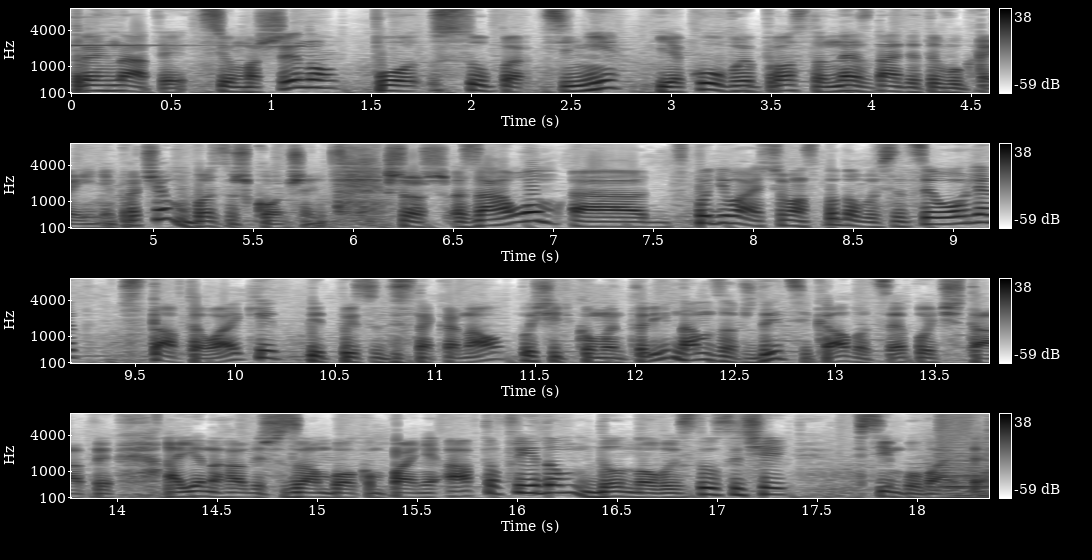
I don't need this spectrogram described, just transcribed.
пригнати цю машину по супер ціні, яку ви просто не знайдете в Україні. Причому без ушкоджень. Що ж, загалом е, сподіваюся, що вам сподобався цей огляд. Ставте лайки, підписуйтесь на канал, пишіть коментарі. Нам завжди цікаво це почитати. А я нагадую, що з вами була компанія Автофрідом. До нових зустрічей. Всім бувайте!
